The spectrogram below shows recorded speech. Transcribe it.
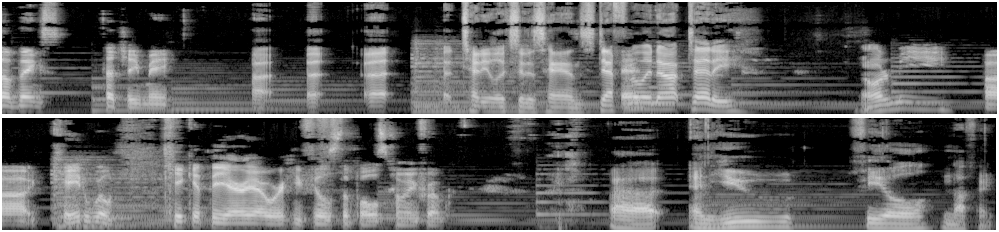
something's touching me. Uh, uh, Teddy looks at his hands. Definitely not Teddy. Or me. Uh, Cade will kick at the area where he feels the pulse coming from. Uh, and you feel nothing.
